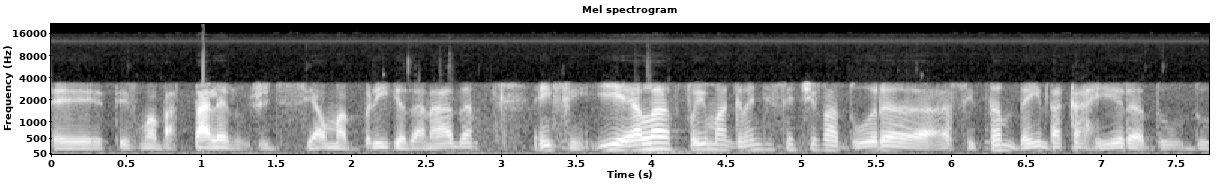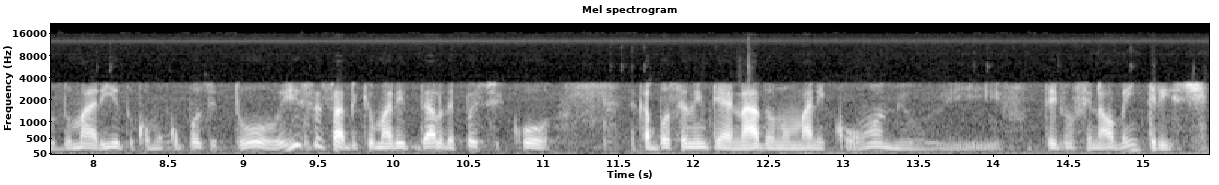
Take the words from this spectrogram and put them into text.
É, teve uma batalha judicial, uma briga danada, enfim. E ela foi uma grande incentivadora, assim, também da carreira do, do, do marido como compositor. E você sabe que o marido dela depois ficou, acabou sendo internado num manicômio e teve um final bem triste.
